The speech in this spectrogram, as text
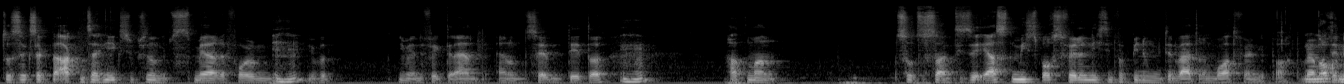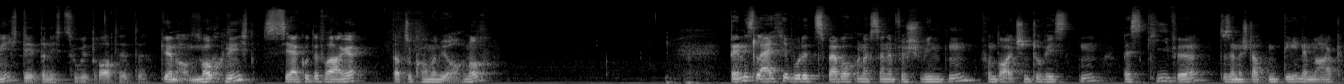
Du hast ja gesagt, bei Aktenzeichen XY gibt es mehrere Folgen Mhm. über im Endeffekt den einen, einen und denselben Täter. Mhm. Hat man sozusagen diese ersten Missbrauchsfälle nicht in Verbindung mit den weiteren Mordfällen gebracht? Weil Noch man dem nicht. Täter nicht zugetraut hätte. Genau, noch nicht. Sehr gute Frage. Dazu kommen wir auch noch. Dennis Leiche wurde zwei Wochen nach seinem Verschwinden von deutschen Touristen bei Skive, das ist eine Stadt in Dänemark,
